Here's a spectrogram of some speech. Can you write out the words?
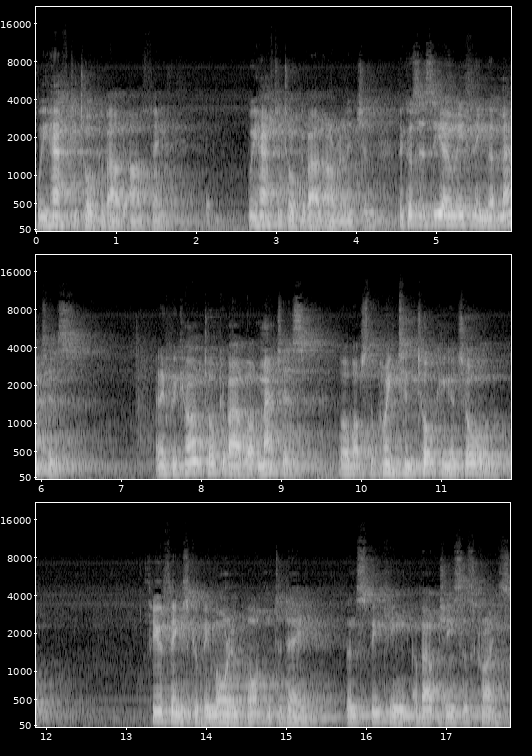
We have to talk about our faith. We have to talk about our religion because it's the only thing that matters. And if we can't talk about what matters, well, what's the point in talking at all? Few things could be more important today than speaking about Jesus Christ.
